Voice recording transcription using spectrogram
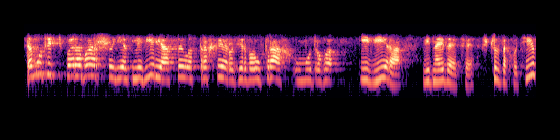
Та мудрість перевершує зневір'я, а сила страхи розірве у прах у мудрого і віра віднайдеться. Що захотів,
